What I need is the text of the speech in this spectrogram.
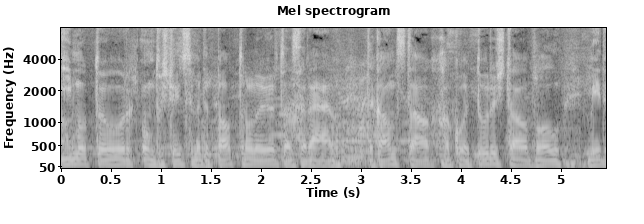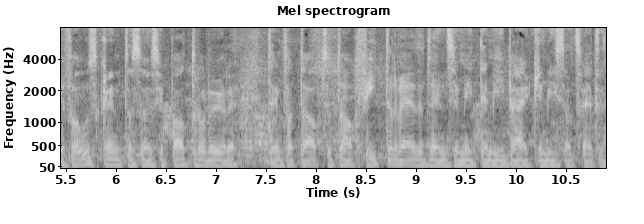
E-Motor unterstützen wir den Patrouilleur, dass er auch den ganzen Tag kann gut durchstehen kann, obwohl wir davon ausgehen, dass unsere Patrouilleure dann von Tag zu Tag fitter werden, wenn sie mit dem E-Bike im Einsatz werden.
